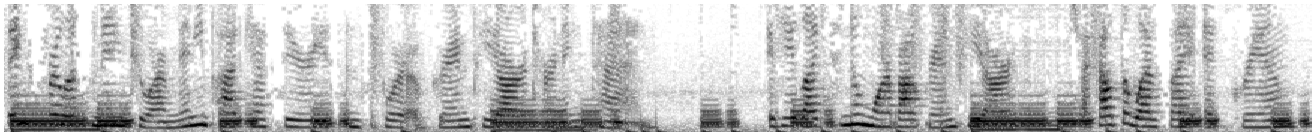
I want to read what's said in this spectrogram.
Thanks for listening to our mini podcast series in support of Grand PR turning 10. If you'd like to know more about Grand PR, check out the website at grand-pr.org.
